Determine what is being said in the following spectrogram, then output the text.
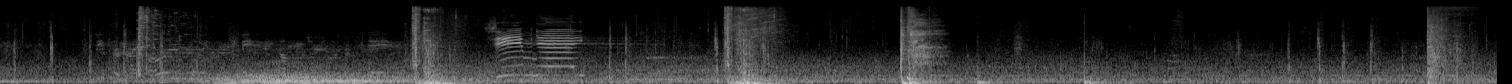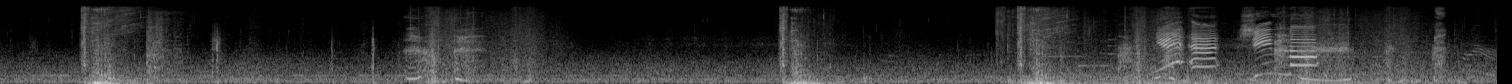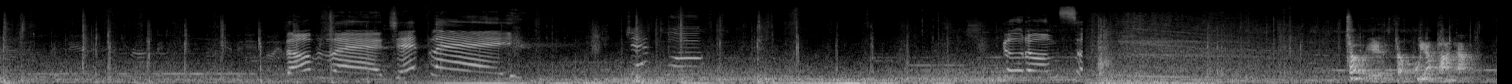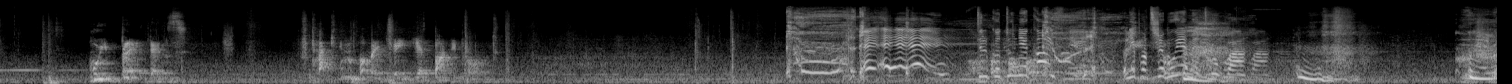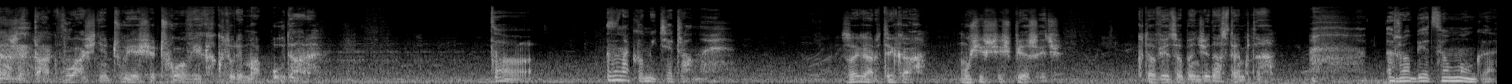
Znakomicie, Johnny. Zegar tyka. Musisz się śpieszyć. Kto wie, co będzie następne. Robię co mogę.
